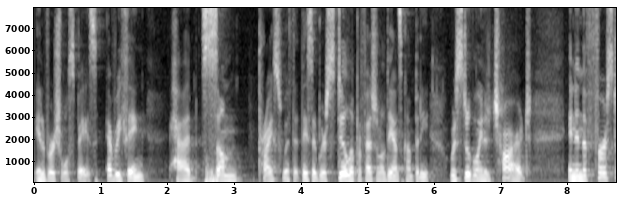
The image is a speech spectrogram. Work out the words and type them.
in a virtual space. Everything had some price with it. They said, We're still a professional dance company, we're still going to charge. And in the first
